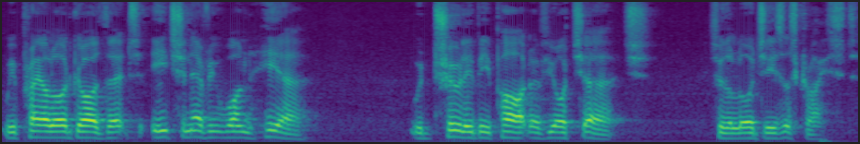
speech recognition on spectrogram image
we pray, O oh Lord God, that each and every one here would truly be part of your church through the Lord Jesus Christ.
